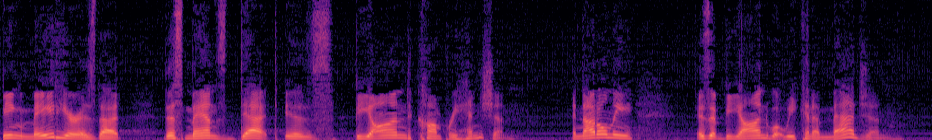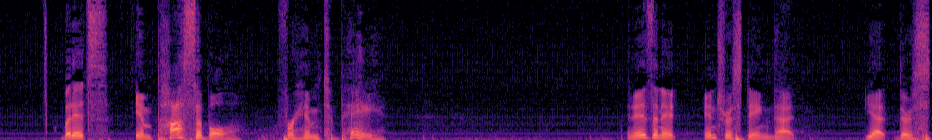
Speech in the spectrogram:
being made here is that this man's debt is beyond comprehension. And not only is it beyond what we can imagine, but it's impossible for him to pay. And isn't it interesting that yet there's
